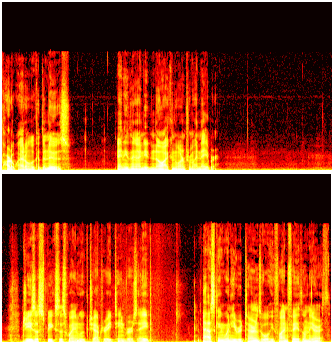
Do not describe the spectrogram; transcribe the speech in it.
Part of why I don't look at the news. Anything I need to know, I can learn from my neighbor. Jesus speaks this way in Luke chapter 18, verse 8, asking when he returns, will he find faith on the earth?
